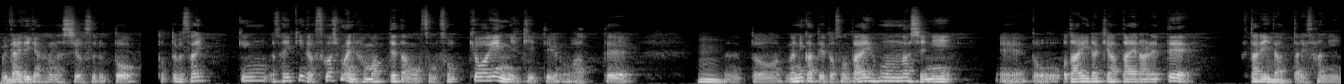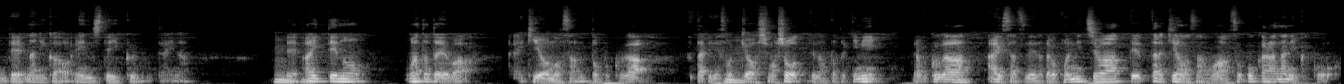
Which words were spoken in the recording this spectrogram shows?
具体的な話をすると、例えば最近、最近では少し前にハマってたのがその即興演劇っていうのがあって、うんえ。っと、何かっていうとその台本なしに、えっと、お題だけ与えられて、二人だったり三人で何かを演じていくみたいな。で、相手の、まあ、例えば、清野さんと僕が二人で即興しましょうってなった時に、僕が挨拶で、例えば、こんにちはって言ったら、清野さんはそこから何かこ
